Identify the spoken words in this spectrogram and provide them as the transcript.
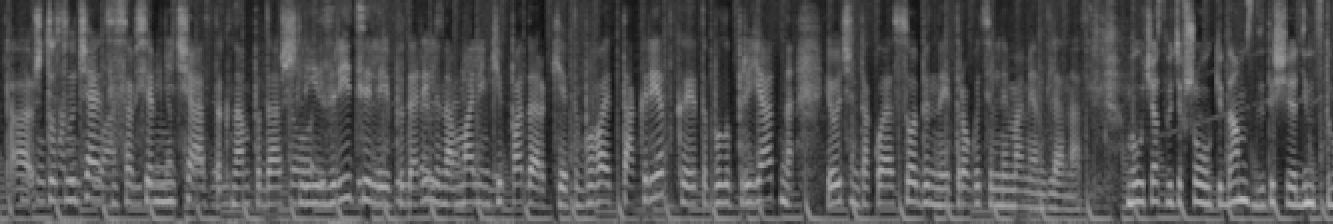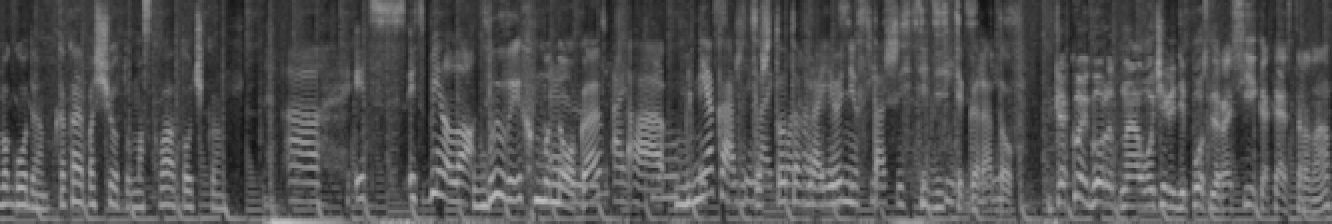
а, что случается совсем нечасто, к нам подошли зрители и подарили нам маленькие подарки. Это бывает так редко, и это было приятно и очень такой особенный и трогательный момент для нас. Вы участвуете в шоу «Кидам» с 2011 года. Какая по счету? Москва, точка. Uh, it's it's been a lot. Было их много. А, Мне кажется, like что-то в районе 160 160 городов. Какой город на очереди после России? Какая страна?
